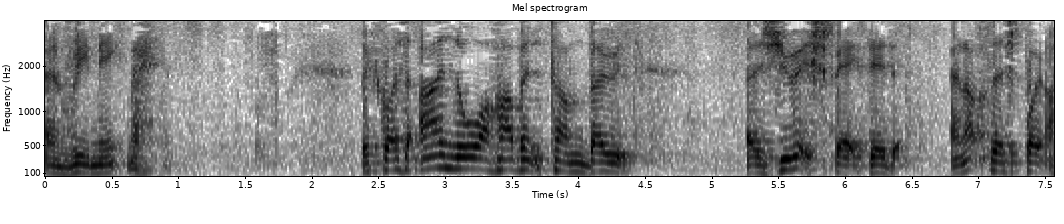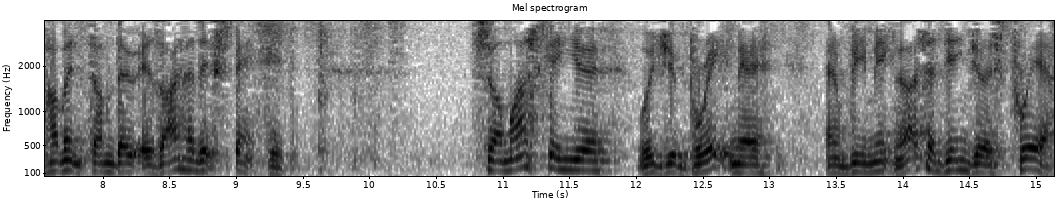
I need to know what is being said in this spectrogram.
and remake me. Because I know I haven't turned out as you expected, and up to this point I haven't turned out as I had expected. So I'm asking you, would you break me and remake me? That's a dangerous prayer.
